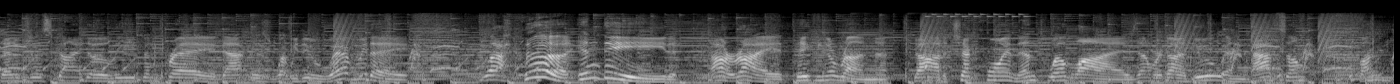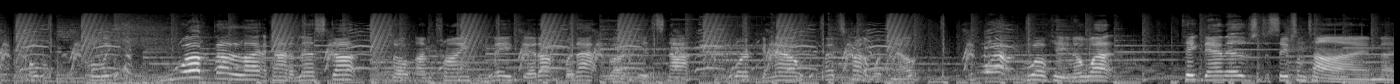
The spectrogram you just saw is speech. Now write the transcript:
Then you just kinda leap and pray. That is what we do every day. Wahoo! Indeed! Alright, taking a run. Got a checkpoint, then 12 lives. And we're gonna do and have some fun, hopefully. Whoop, I kinda messed up. So I'm trying to make it up for that, but it's not working out. It's kinda working out. Wow, okay, you know what? Take damage to save some time.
